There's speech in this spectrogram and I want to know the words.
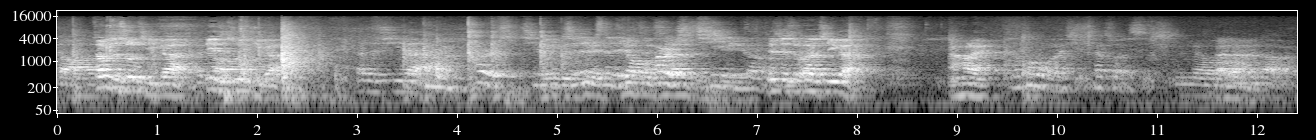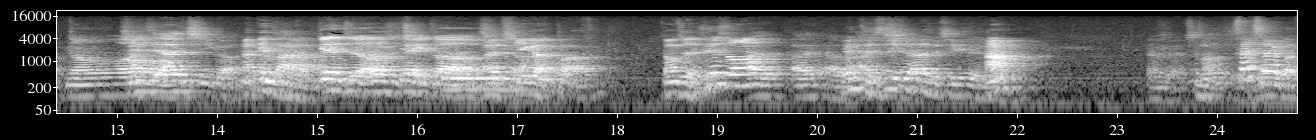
个，中子数几个，电子数几个，二十七了，二十七，侄子有二十七个，质子数二十七个，然后嘞，然后我来写一下算式。没有，我知道，然后其实二十七个，那电子呢电子二十七个，二十七个，中子你是说？呃原子系是二十七是？啊，嗯，什么？三十二个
